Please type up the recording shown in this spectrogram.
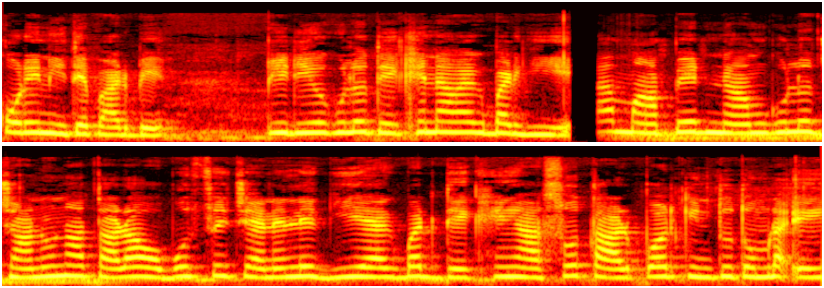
করে নিতে পারবে। ভিডিওগুলো দেখে নাও একবার গিয়ে। মাপের নামগুলো জানো না, তারা অবশ্যই চ্যানেলে গিয়ে একবার দেখে আসো, তারপর কিন্তু তোমরা এই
